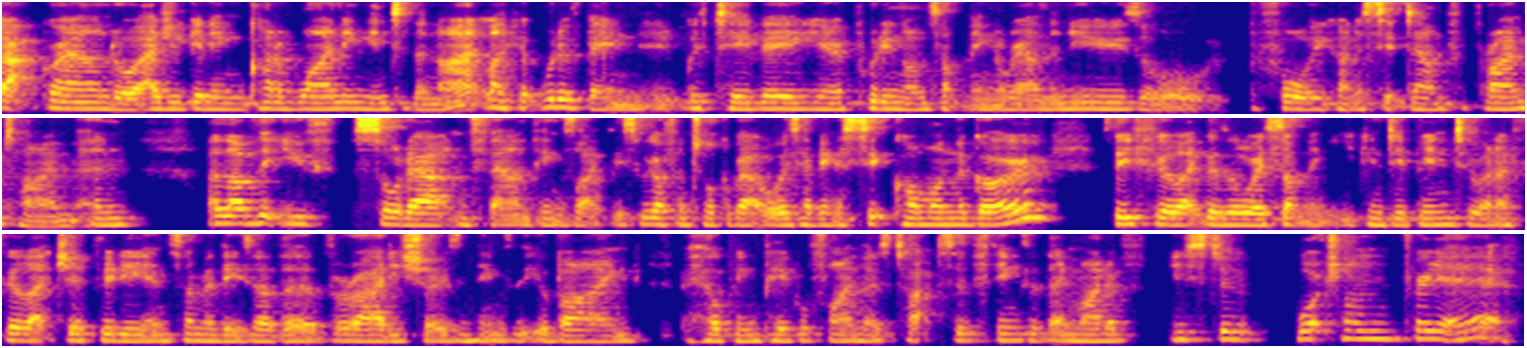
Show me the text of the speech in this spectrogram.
background or as you're getting kind of winding into the night, like it would have been with TV, you know, putting on something around the news or before you kind of sit down for prime time. And I love that you've sought out and found things like this. We often talk about always having a sitcom on the go. So you feel like there's always something you can dip into. And I feel like Jeopardy and some of these other variety shows and things that you're buying, helping people find those types of things that they might have used to watch on free to air.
